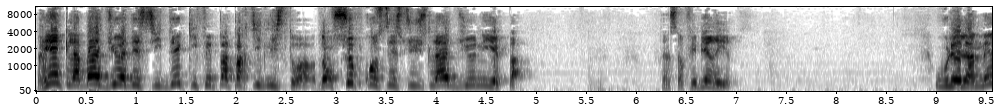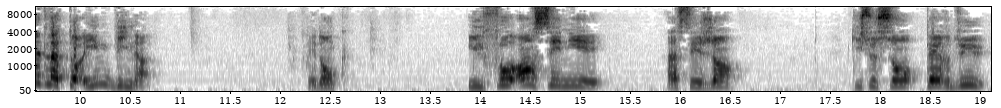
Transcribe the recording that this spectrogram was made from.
Rien que là-bas, Dieu a décidé qu'il ne fait pas partie de l'histoire. Dans ce processus-là, Dieu n'y est pas. ça me fait bien rire. Ou les la to'im bina. Et donc, il faut enseigner à ces gens qui se sont perdus.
